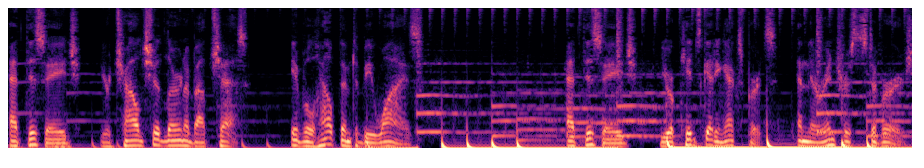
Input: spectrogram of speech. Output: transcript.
At this age, your child should learn about chess. It will help them to be wise. At this age, your kid's getting experts, and their interests diverge.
